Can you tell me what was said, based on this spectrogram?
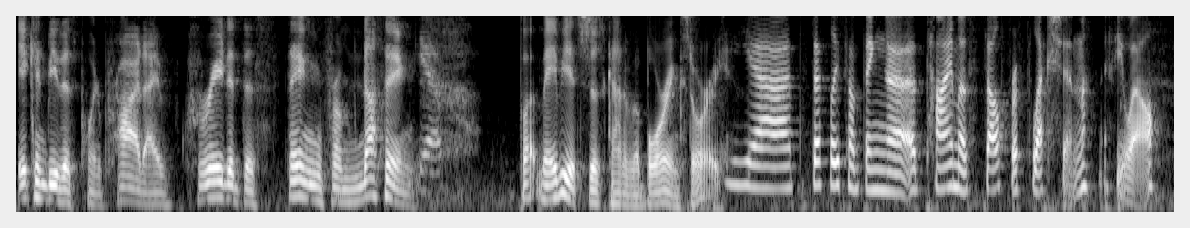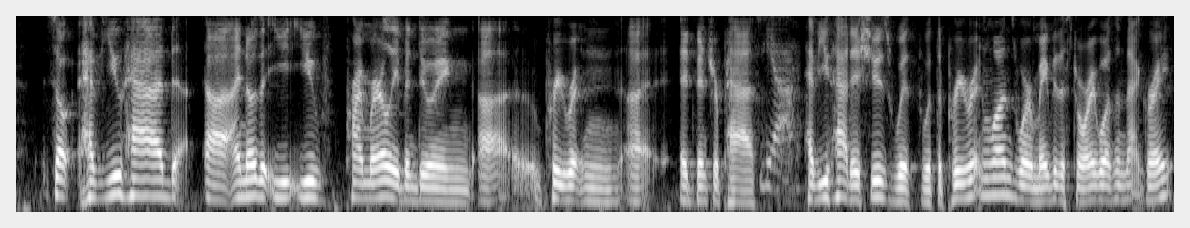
it can be this point of pride. I've created this thing from nothing. yeah. But maybe it's just kind of a boring story. Yeah, it's definitely something a time of self-reflection, if you will. So, have you had? Uh, I know that you, you've primarily been doing uh, pre-written uh, adventure paths. Yeah. Have you had issues with with the pre-written ones where maybe the story wasn't that great?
